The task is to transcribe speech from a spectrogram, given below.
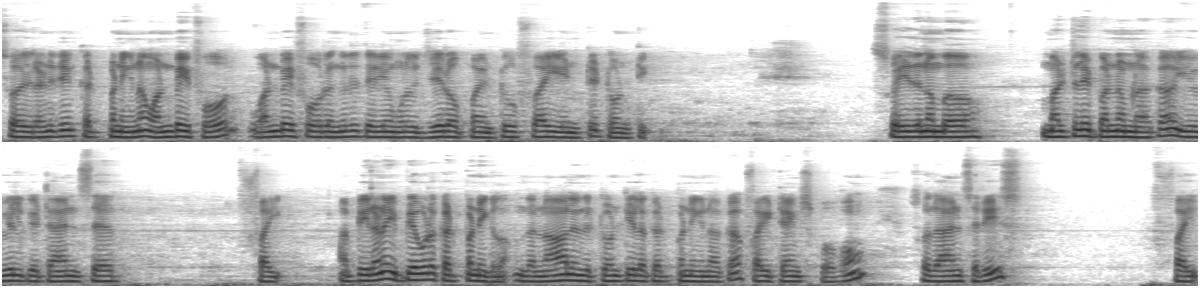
so இது ரெண்டுத்தையும் கட் பண்ணிங்கன்னா one by four one by ஃபோருங்கிறது தெரியும் உங்களுக்கு. Zero point two five into twenty so இது நம்ம மல்டிப்ளை பண்ணோம்னாக்கா you will get answer five அப்படி இல்லைன்னா இப்படியே கூட கட் பண்ணிக்கலாம். இந்த நாலு இந்த டுவெண்ட்டியில் கட் பண்ணிங்கனாக்கா ஃபைவ் டைம்ஸ் போகும். So the answer is five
